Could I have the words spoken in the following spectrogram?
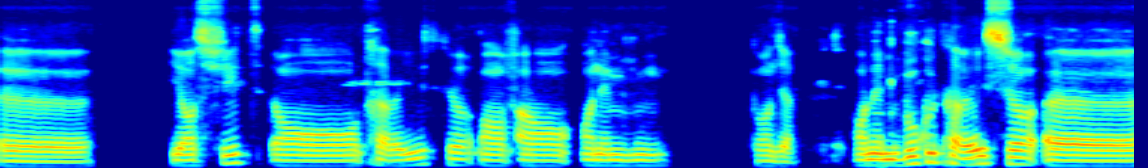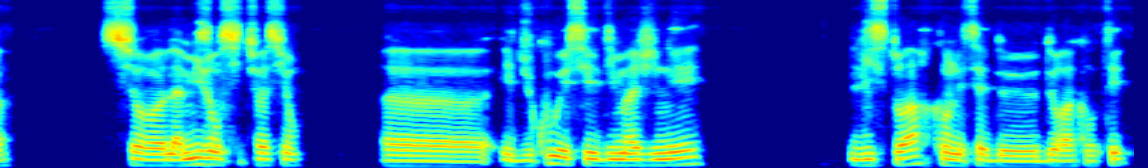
et ensuite, on sur, enfin, on, aime, comment dire, on aime beaucoup travailler sur, sur la mise en situation. et du coup, essayer d'imaginer l'histoire qu'on essaie de, raconter.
